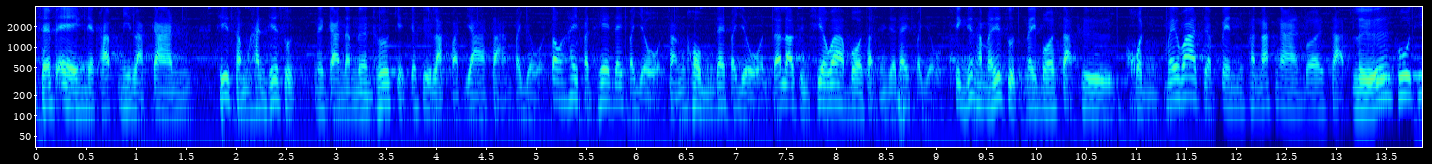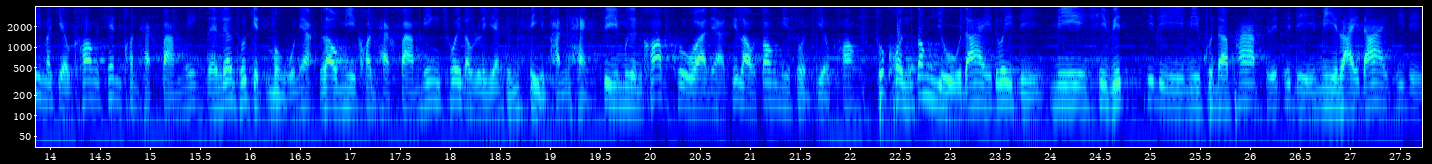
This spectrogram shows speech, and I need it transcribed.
เซฟเองเนี่ยครับมีหลักการ ที่สำคัญที่สุดในการดำเนินธุรกิจก็คือหลักปรัชญาสามประโยชน์ ต้องให้ประเทศได้ประโยชน์ สังคมได้ประโยชน์ แล้วเราถึงเชื่อว่าบริษัทถึงจะได้ประโยชน์ สิ่งที่ทำคัญที่สุดในบริษัทคือคนไม่ว่าจะเป็นพนักงานบริษัท หรือผู้ที่มาเกี่ยวข้องเช่น contact farming ในเรื่องธุรกิจหมูเนี่ยเรามี contact farming ช่วยเราเลี้ยงถึง 4,000 แห่ง 40,000 ครอบครัวเนี่ยที่เราต้องมีส่วนเกี่ยวข้อง ทุกคนต้องอยู่ได้ด้วยดี มีชีวิตที่ดี มีคุณภาพชีวิตที่ดี มีรายได้ที่ดี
